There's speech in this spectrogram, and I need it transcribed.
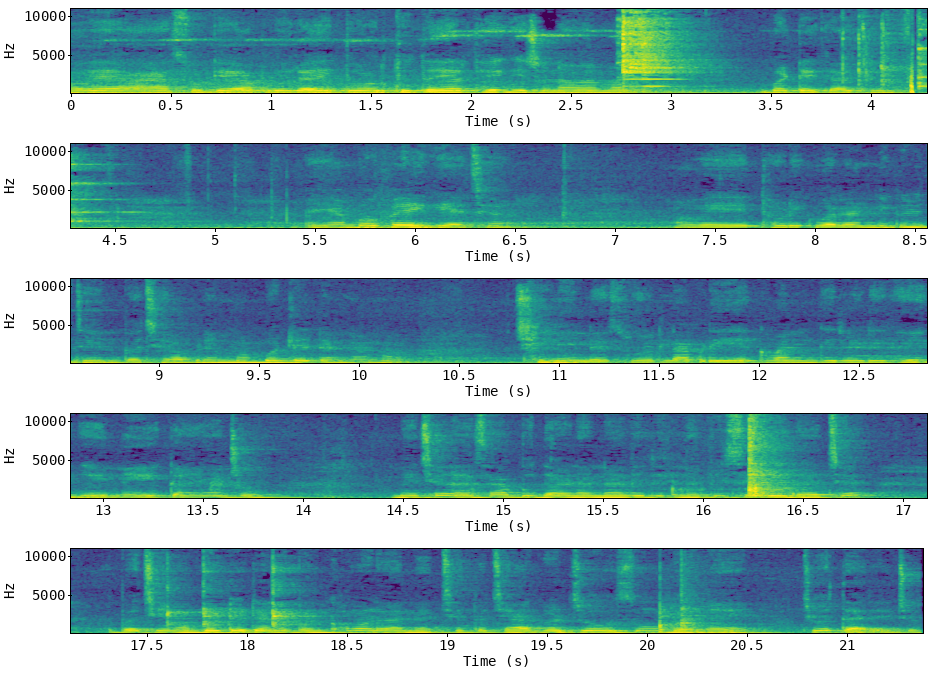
હવે આ શું કે આપણું રાયતું અડધું તૈયાર થઈ ગયું છે ને હવે બટેકા છે. અહીંયા બફાઈ ગયા છે. હવે થોડીક વાર નીકળી જઈને પછી આપણે એમાં બટેટાનામાં છીણી લેશું એટલે આપણી એક વાનગી રેડી થઈ ગઈ ને એક અહીંયા જો મેં છે ને સાબુદાણાના આવી રીતના પીસી લીધા છે. પછી એમાં બટેટાને પણ ખમણવાના છે. પછી આગળ જો શું બને જોતા રહેજો.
